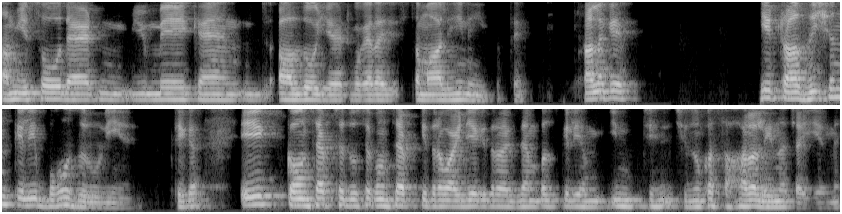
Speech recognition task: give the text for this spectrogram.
हम ये so that you may can although yet वगैरह इस्तेमाल ही नहीं करते। हालाँकि ये ट्रांजिशंस के लिए बहुत ज़रूरी है, ठीक है? एक कॉन्सेप्ट से दूसरे कॉन्सेप्ट की तरफ़ आइडिया की तरफ़ एग्जांपल्स के लिए हम इन चीज़ों का सहारा लेना चाहिए हमें।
